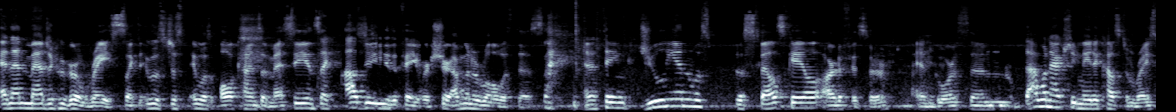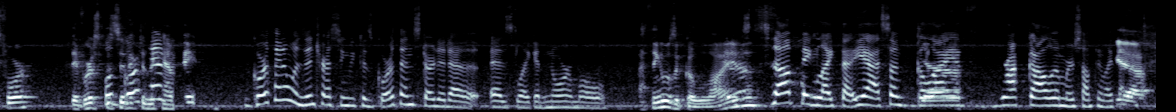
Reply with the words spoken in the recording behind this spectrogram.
and then magical girl race. Like it was just it was all kinds of messy. And it's like i'll do you the favor. Sure i'm gonna roll with this. And i think julian was the spell scale artificer and gorthan that one actually made a custom race for. They were specific to the campaign. Gorthan was interesting because Gorthan started out as like a normal i think it was a goliath something like that. Yeah, some Goliath rock golem or something like that. yeah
